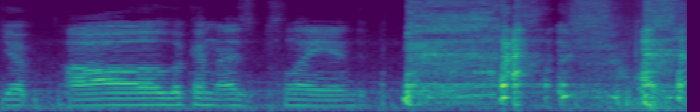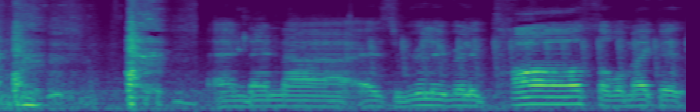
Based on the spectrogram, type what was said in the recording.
yep. All looking as planned. and then uh, it's really, really tall, so we'll make it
